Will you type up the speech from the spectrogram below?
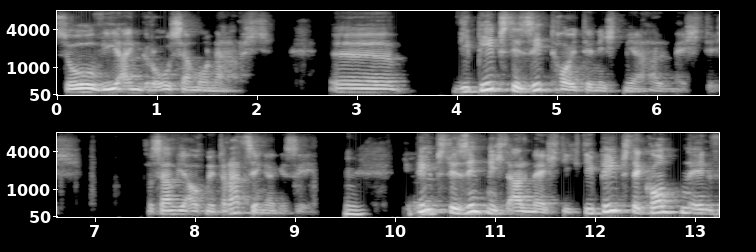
so wie ein großer Monarch. Äh, die Päpste sind heute nicht mehr allmächtig. Das haben wir auch mit Ratzinger gesehen. Mhm. Die Päpste sind nicht allmächtig. Die Päpste konnten in,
